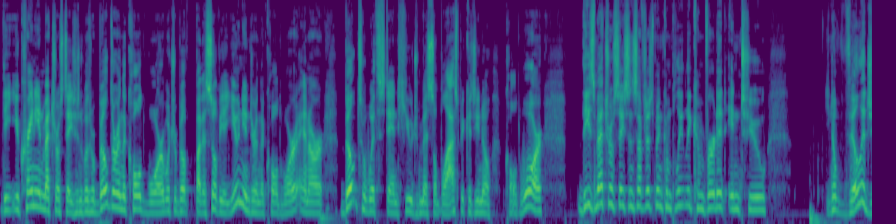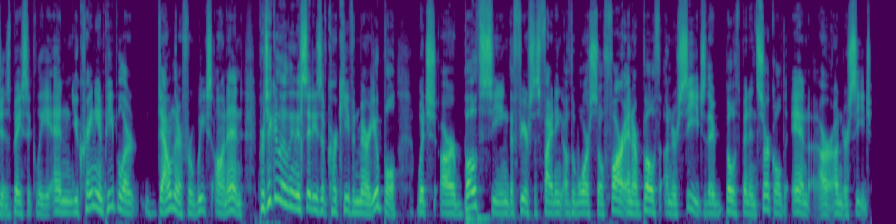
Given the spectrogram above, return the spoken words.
The Ukrainian metro stations, which were built during the Cold War, which were built by the Soviet Union during the Cold War, and are built to withstand huge missile blasts because you know Cold War, these metro stations have just been completely converted into you know, villages basically, and Ukrainian people are down there for weeks on end, particularly in the cities of Kharkiv and Mariupol, which are both seeing the fiercest fighting of the war so far and are both under siege. They've both been encircled and are under siege.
